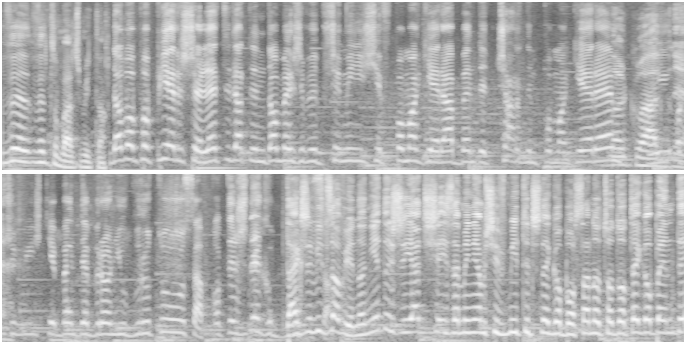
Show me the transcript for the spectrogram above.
wy, wytłumacz mi to. No bo po pierwsze, lecę na ten domek, żeby przemienić się w pomagiera, będę czarnym pomagierem. Dokładnie. No i oczywiście będę bronił Brutusa, potężnego Brutusa. Także widzowie, no nie dość, że ja dzisiaj zamieniam się w mitycznego bossa, no to do tego będę,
